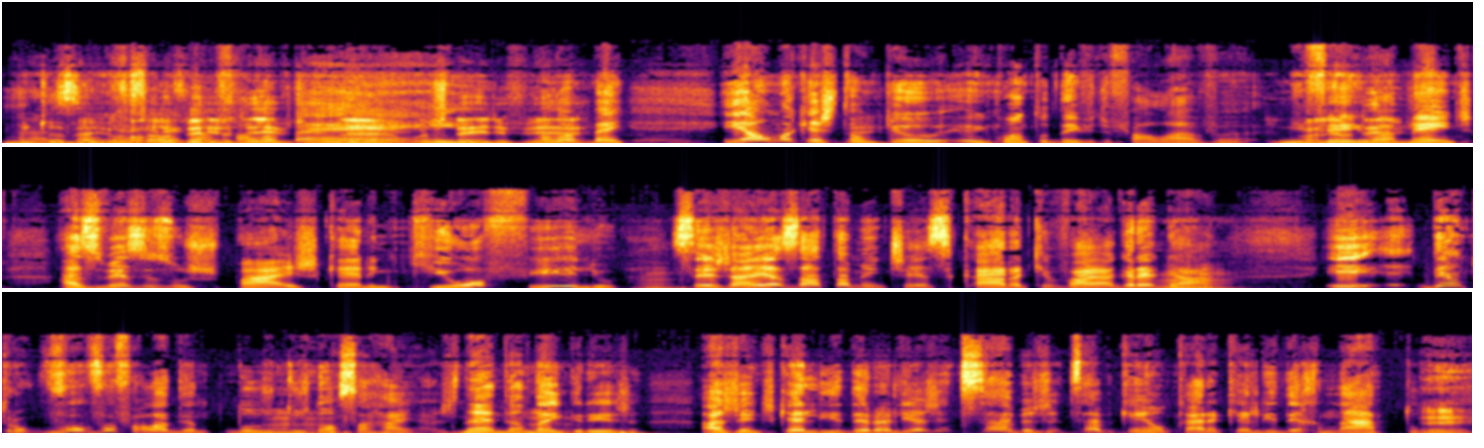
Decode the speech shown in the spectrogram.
Muito bem, falou bem o David, bem. né? Eu gostei de ver. Falou bem. E é uma questão bem. que, eu, enquanto o David falava, me Valeu, veio David. à mente. Às vezes os pais querem que o filho ah. seja exatamente esse cara que vai agregar. Ah. E dentro, vou, vou falar dentro dos, dos nossos arraiais, né? Dentro da igreja. A gente que é líder ali, a gente sabe. A gente sabe quem é o cara que é líder nato. É.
